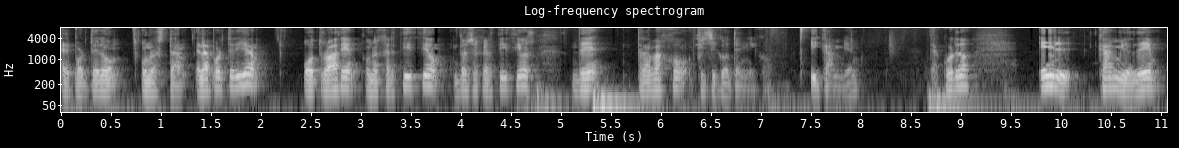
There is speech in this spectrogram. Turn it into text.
el portero, uno está en la portería, otro hace un ejercicio, dos ejercicios de trabajo físico-técnico y cambian. ¿De acuerdo? El cambio de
